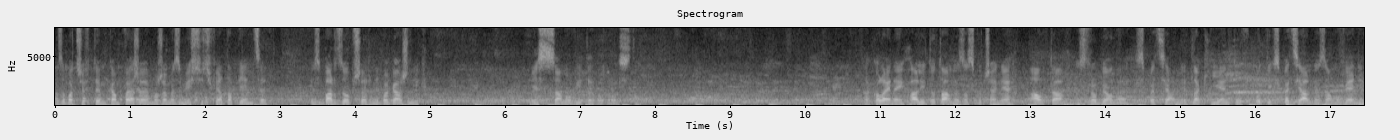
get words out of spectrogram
A zobaczcie, w tym kamperze możemy zmieścić Fiata 500. Jest bardzo obszerny bagażnik. Niesamowite po prostu. Na kolejnej hali totalne zaskoczenie. Auta zrobione specjalnie dla klientów pod ich specjalne zamówienie,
